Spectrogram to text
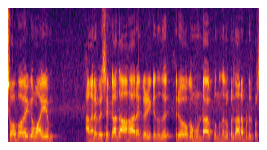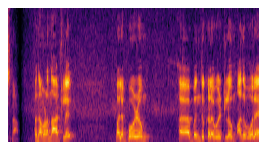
സ്വാഭാവികമായും അങ്ങനെ വിശക്കാതെ ആഹാരം കഴിക്കുന്നത് രോഗമുണ്ടാക്കുന്നു എന്നുള്ള പ്രധാനപ്പെട്ട ഒരു പ്രശ്നമാണ്. ഇപ്പോൾ നമ്മുടെ നാട്ടിൽ പലപ്പോഴും ബന്ധുക്കളെ വീട്ടിലും അതുപോലെ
